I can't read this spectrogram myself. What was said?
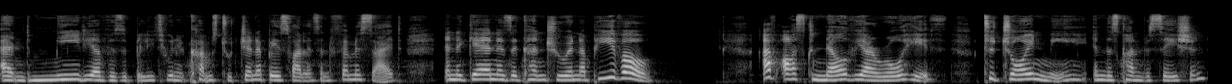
and media visibility when it comes to gender based violence and femicide. And again, as a country in upheaval. I've asked Nelvia Rohith to join me in this conversation.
